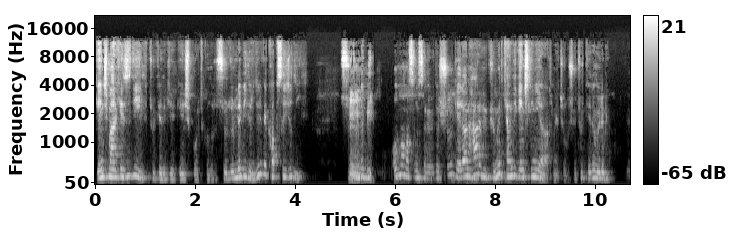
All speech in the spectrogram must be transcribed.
Genç merkezli değil Türkiye'deki gençlik politikaları. Sürdürülebilir değil ve kapsayıcı değil. Sürdürülebilir olmamasının sebebi de şu, gelen her hükümet kendi gençliğini yaratmaya çalışıyor. Türkiye'de öyle bir e,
